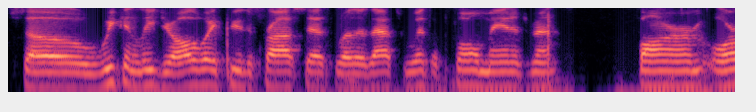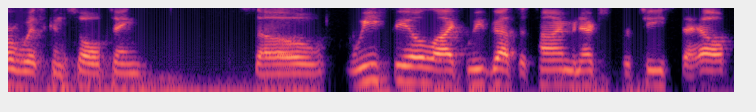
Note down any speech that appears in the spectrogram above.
So we can lead you all the way through the process, whether that's with a full management farm or with consulting. So we feel like we've got the time and expertise to help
